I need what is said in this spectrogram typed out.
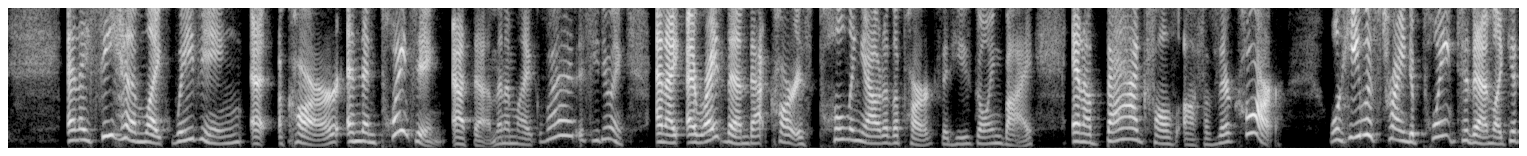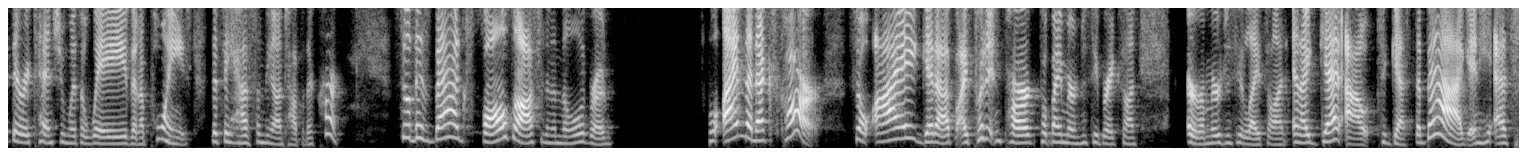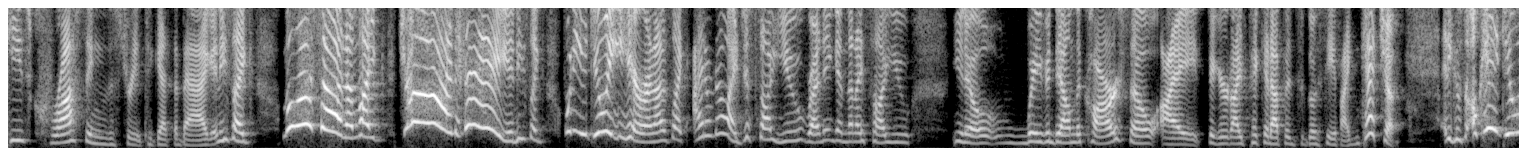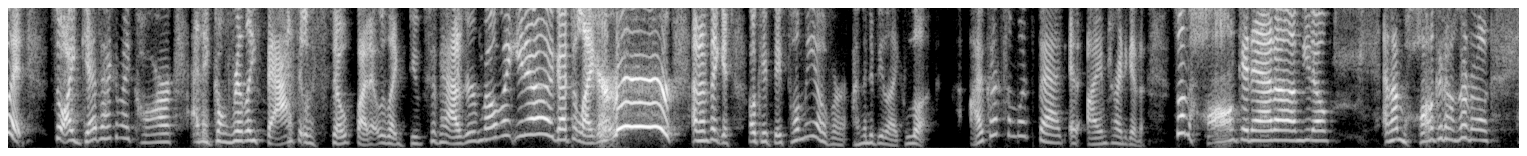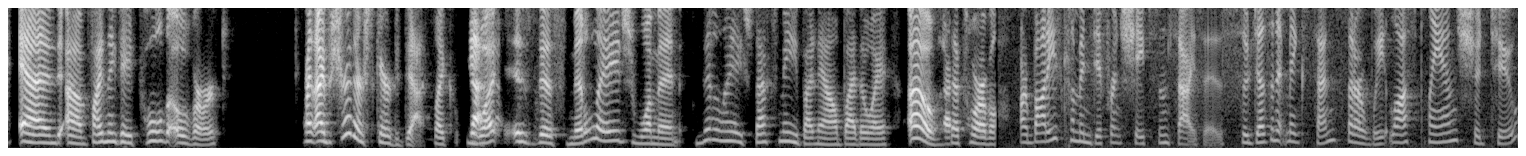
And I see him like waving at a car and then pointing at them. And I'm like, what is he doing? And I, I right then that car is pulling out of the park that he's going by, and a bag falls off of their car. Well, he was trying to point to them, like get their attention with a wave and a point that they have something on top of their car. So this bag falls off in the middle of the road. Well, I'm the next car. So I get up, I put it in park, put my emergency brakes on, or emergency lights on and I get out to get the bag. And he, as he's crossing the street to get the bag, and he's like, Melissa. And I'm like, John, hey. And he's like, What are you doing here? And I was like, I don't know. I just saw you running and then I saw you, you know, waving down the car. So I figured I'd pick it up and go see if I can catch him. And he goes, Okay, do it. So I get back in my car and I go really fast. It was so fun. It was like Dukes of Hazzard moment, you know, I got to like, and I'm thinking, okay, if they pull me over, I'm going to be like, Look, I've got someone's bag and I'm trying to get them. So I'm honking at them, you know, and I'm honking, honking, honking. And um, finally they pulled over. And I'm sure they're scared to death. Like, yeah. what is this middle aged woman? Middle aged, that's me by now, by the way. Oh, Sorry. that's horrible. Our bodies come in different shapes and sizes. So, doesn't it make sense that our weight loss plans should too?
